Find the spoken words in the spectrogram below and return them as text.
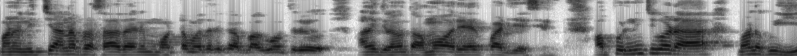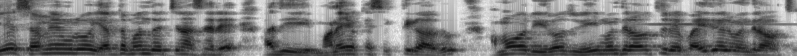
మనం నిత్య అన్నప్రసాదాన్ని మొట్టమొదటిగా భగవంతుడు అనుగ్రహంతో అమ్మవారు ఏర్పాటు చేశారు. అప్పటి నుంచి కూడా మనకు ఏ సమయంలో ఎంతమంది వచ్చినా సరే అది మన యొక్క శక్తి కాదు. అమ్మవారు ఈరోజు వెయ్యి మంది రావచ్చు రేపు ఐదు వేల మంది రావచ్చు.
